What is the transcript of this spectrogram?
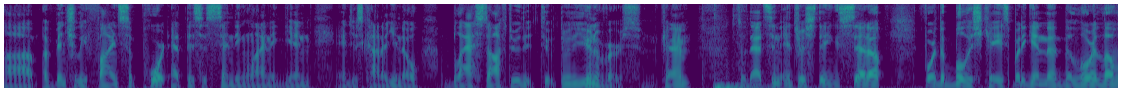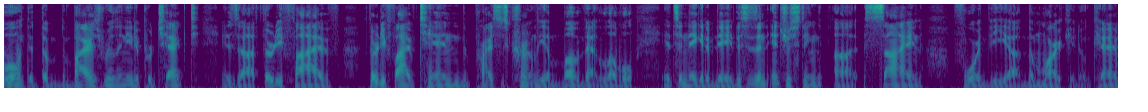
uh, eventually find support at this ascending line again and just kind of you know blast off through the through the universe okay? So that's an interesting setup for the bullish case but again the the lower level that the, the buyers really need to protect is uh 35 35.10 the price is currently above that level. It's a negative day. This is an interesting uh, sign for the uh, the market okay?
